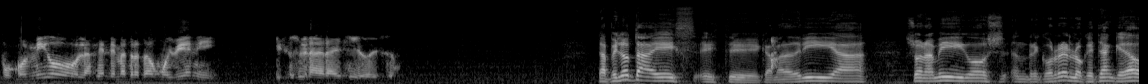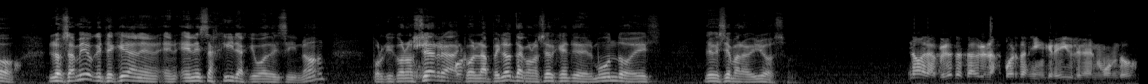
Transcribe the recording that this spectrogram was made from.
pues, conmigo la gente me ha tratado muy bien y, y yo soy un agradecido de eso. la pelota es este, camaradería, son amigos, en recorrer lo que te han quedado, los amigos que te quedan en, en- en esas giras que vos decís, ¿no? Porque conocer Sí, por- con la pelota, conocer gente del mundo es debe ser maravilloso. No, la pelota te abre unas puertas increíbles en el mundo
